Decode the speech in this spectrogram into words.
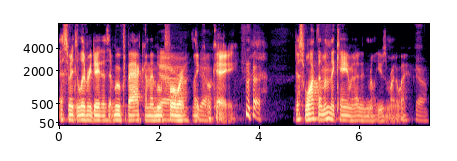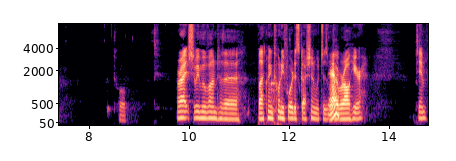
estimated delivery date as it moved back and then moved Yeah, forward. Like, yeah. okay, just want them, and they came, and I didn't really use them right away. yeah, cool. All right, should we move on to the Blackwing twenty four discussion, which is why we're all here? Tim,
